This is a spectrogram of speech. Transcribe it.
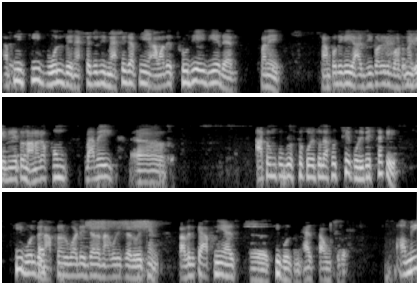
আপনি কি বলবেন? একটা যদি মেসেজ আপনি আমাদের থ্রু দিয়েই দিয়ে দেন মানে সাম্প্রতিক এই আরজি করের ঘটনাকে নিয়ে তো নানা রকম ভাবেই আহ, আতঙ্কগ্রস্ত করে তোলা হচ্ছে পরিবেশটাকে কি বলবেন? আপনার ওয়ার্ডের যারা নাগরিকরা রয়েছেন তাদেরকে আপনি অ্যাজ কি বলবেন? অ্যাজ কাউন্সিলর আমি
